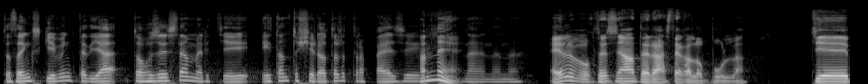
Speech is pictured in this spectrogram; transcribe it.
Το Thanksgiving, παιδιά, το έχω ζήσει στην Αμερική. Ήταν το χειρότερο τραπέζι. Α, ναι. Ναι, ναι, ναι. Έβλεπα χθες μια τεράστια γαλοπούλα και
